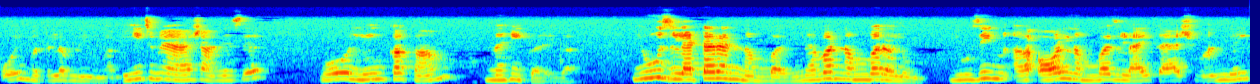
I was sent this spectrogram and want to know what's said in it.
कोई मतलब नहीं होगा। बीच में हैश आने से वो लिंक का काम नहीं करेगा। Use letter and number never number alone using all numbers like hash one will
